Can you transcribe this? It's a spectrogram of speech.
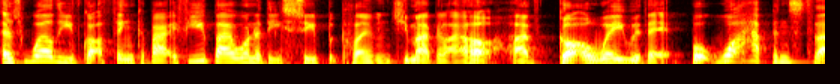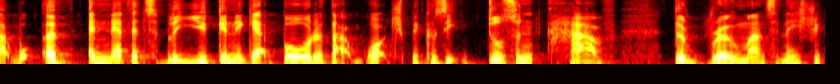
as well, you've got to think about if you buy one of these super clones, you might be like, oh, I've got away with it. But what happens to that? Inevitably, you're going to get bored of that watch because it doesn't have the romance and the history.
